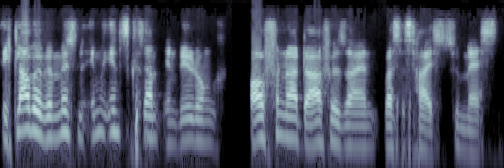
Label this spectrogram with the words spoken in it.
Ich glaube, wir müssen im, insgesamt in Bildung offener dafür sein, was es heißt zu messen.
